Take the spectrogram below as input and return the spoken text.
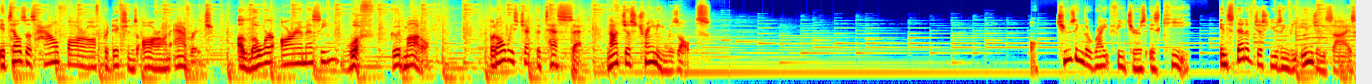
It tells us how far off predictions are on average. A lower RMSE? Woof, good model. But always check the test set, not just training results. Choosing the right features is key. Instead of just using the engine size,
